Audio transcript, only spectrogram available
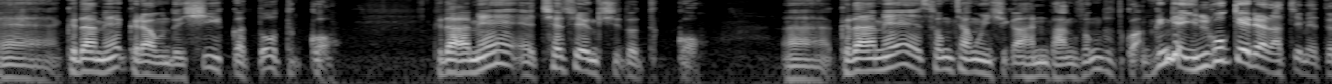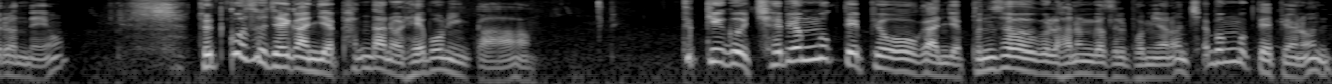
예, 그 다음에 그라운드 씨 것도 듣고 그 다음에 최수영 씨도 듣고 아, 그 다음에 성창훈 씨가 한 방송도 듣고 그러니까 일곱 개를 아침에 들었네요. 듣고서 제가 이제 판단을 해보니까 특히 그 최병묵 대표가 이제 분석을 하는 것을 보면은 최병묵 대표는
